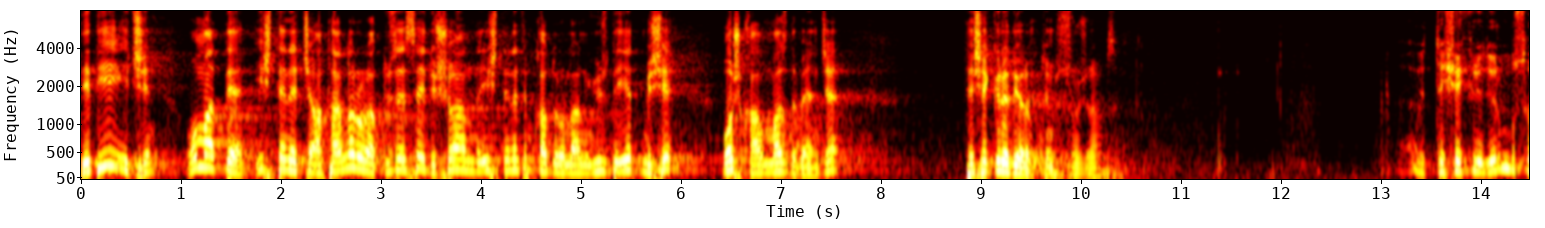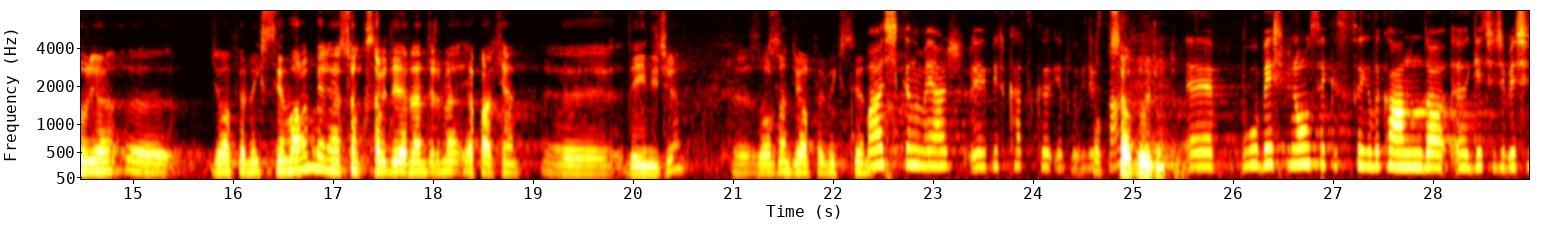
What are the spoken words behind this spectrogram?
dediği için o madde iş denetçi atarlar olarak düzelseydi şu anda iş denetim kadrolarının %70'i boş kalmazdı bence. Teşekkür ediyorum tüm sunucularımıza. Evet, teşekkür ediyorum. Bu soruya e, cevap vermek isteyen var mı? Ben en son kısa bir değerlendirme yaparken e, değineceğim. E, doğrudan cevap vermek isteyen Başkanım eğer e, bir katkı yapabilirsem. çok kısa buyurun. E, bu 5018 sayılı kanunda e, geçici 5.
